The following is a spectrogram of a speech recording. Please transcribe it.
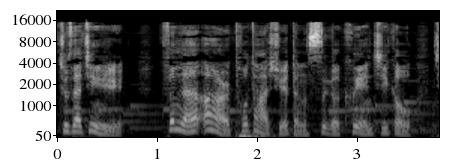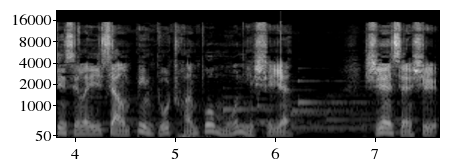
就在近日，芬兰阿尔托大学等四个科研机构进行了一项病毒传播模拟实验。实验显示，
